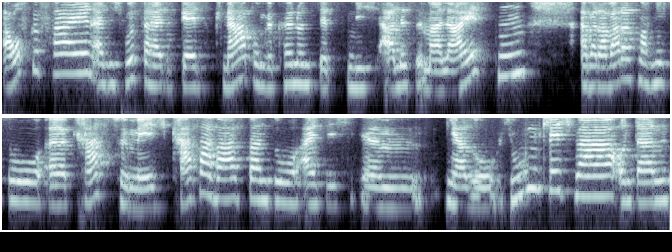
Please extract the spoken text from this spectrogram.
aufgefallen. Also ich wusste halt, das Geld ist knapp und wir können uns jetzt nicht alles immer leisten. Aber da war das noch nicht so äh, krass für mich. Krasser war es dann so, als ich ähm, ja so jugendlich war und dann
